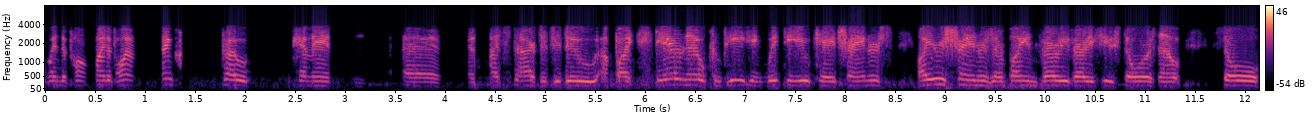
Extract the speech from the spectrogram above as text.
when the when the crowd came in, uh, I started to do a bike. They're now competing with the UK trainers. Irish trainers are buying very, very few stores now. So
